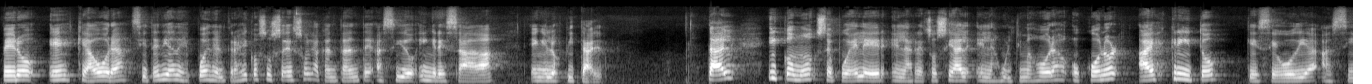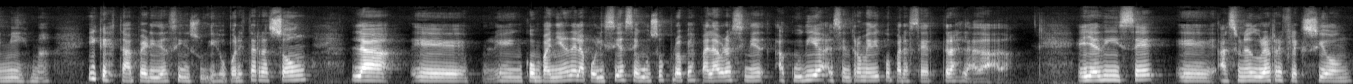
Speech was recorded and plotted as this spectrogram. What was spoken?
Pero es que ahora, siete días después del trágico suceso, la cantante ha sido ingresada en el hospital. Tal y como se puede leer en la red social en las últimas horas, O'Connor ha escrito que se odia a sí misma y que está perdida sin su hijo. Por esta razón, eh, en compañía de la policía, según sus propias palabras, acudía al centro médico para ser trasladada. Ella dice, eh, hace una dura reflexión,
